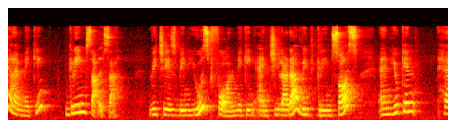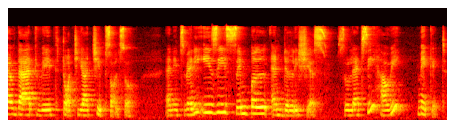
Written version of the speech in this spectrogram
Today I am making green salsa which is being used for making enchilada with green sauce and you can have that with tortilla chips also and it's very easy, simple and delicious. So let's see how we make it.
